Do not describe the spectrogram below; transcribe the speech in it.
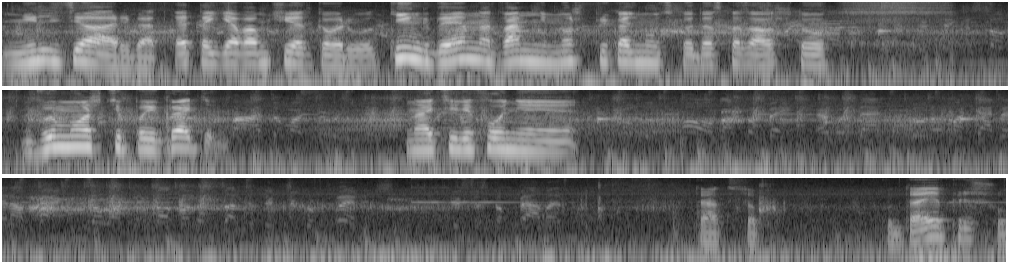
нельзя, ребят. Это я вам честно говорю. King DM над вами немножко прикольнулся, когда сказал, что вы можете поиграть на телефоне Так, стоп. Куда я пришел?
